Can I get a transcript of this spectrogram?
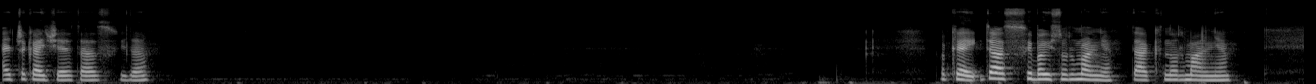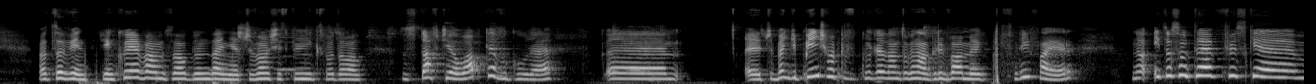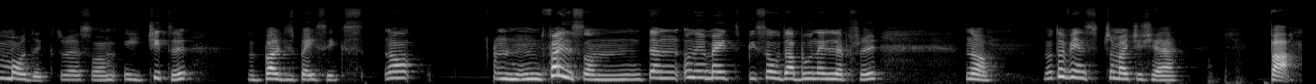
Ale czekajcie, teraz chwilę. Okej, okay, teraz chyba już normalnie. Tak, normalnie. A co więc, dziękuję Wam za oglądanie. Czy Wam się filmik spodobał? Zostawcie łapkę w górę. Ehm, e, czy będzie 5 łapek w górę, no to nagrywamy Free Fire. No i to są te wszystkie mody, które są i cheaty w Baldi's Basics. No, mm, fajne są. Ten Ultimate Episoda był najlepszy. No, no to więc trzymajcie się. Pa.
